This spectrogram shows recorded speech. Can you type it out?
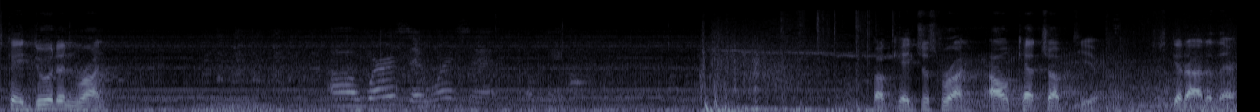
Okay, do it and run. Uh, where is it? Where is it? Okay. Okay, just run. I'll catch up to you. Just get out of there.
